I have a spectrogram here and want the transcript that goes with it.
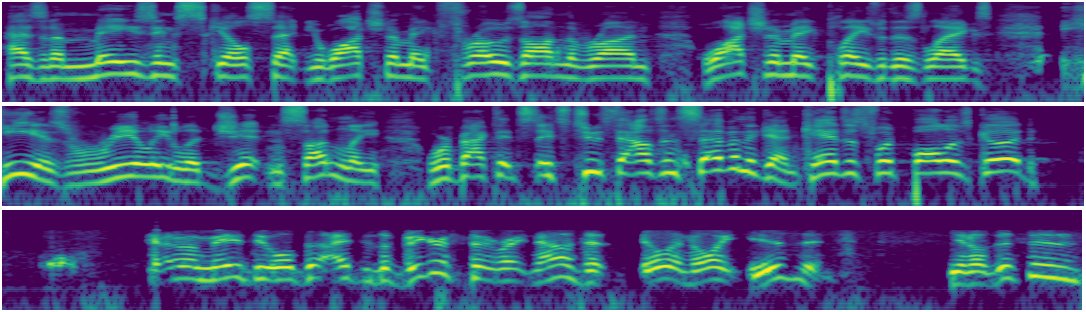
has an amazing skill set. You watch him make throws on the run, watching him make plays with his legs. He is really legit, and suddenly we're back to it's, it's 2007 again. Kansas football is good kind of amazing. Well, the, I, the bigger story right now is that Illinois isn't. You know, this is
